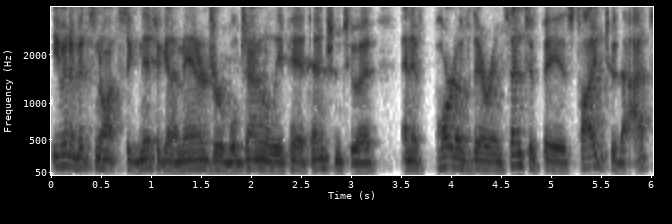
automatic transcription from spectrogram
even if it's not significant, a manager will generally pay attention to it. And if part of their incentive pay is tied to that,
